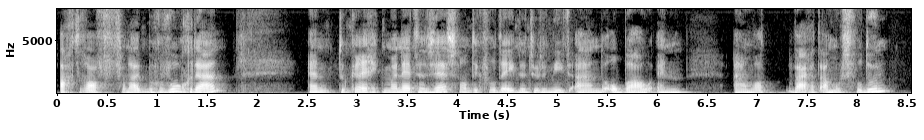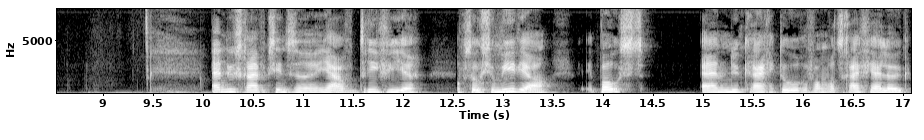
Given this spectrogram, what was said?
achteraf vanuit mijn gevoel gedaan. En toen kreeg ik maar net een 6. Want ik voldeed natuurlijk niet aan de opbouw en aan wat, waar het aan moest voldoen. En nu schrijf ik sinds een jaar of drie, vier op social media posts. En nu krijg ik te horen van wat schrijf jij leuk.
